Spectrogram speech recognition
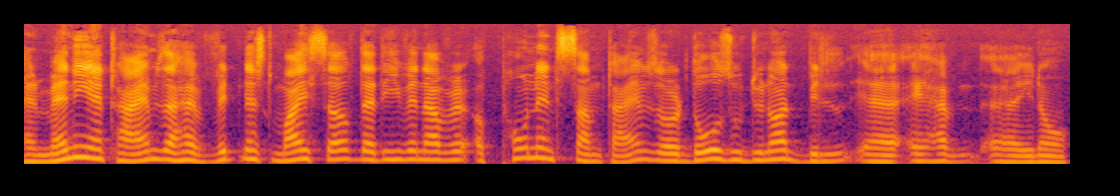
And many a times I have witnessed myself that even our opponents sometimes, or those who do not bel uh, have, uh, you know,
